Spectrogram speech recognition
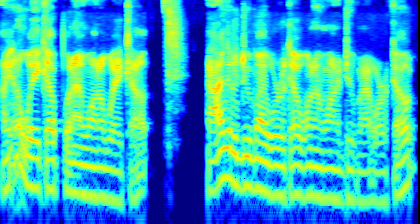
I'm gonna wake up when I want to wake up. I'm gonna do my workout when I want to do my workout.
